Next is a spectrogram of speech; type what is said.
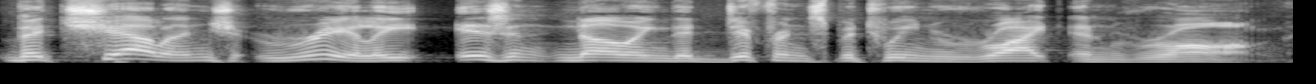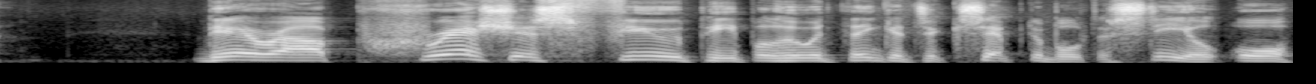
The challenge really isn't knowing the difference between right and wrong. There are precious few people who would think it's acceptable to steal or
